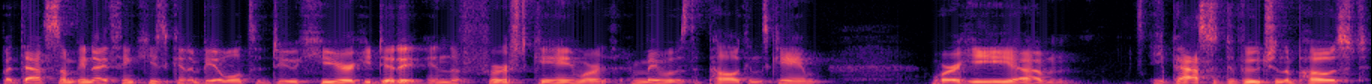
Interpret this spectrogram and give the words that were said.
but that's something I think he's going to be able to do here. He did it in the first game, or maybe it was the Pelicans game, where he um, he passes Vooch in the post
